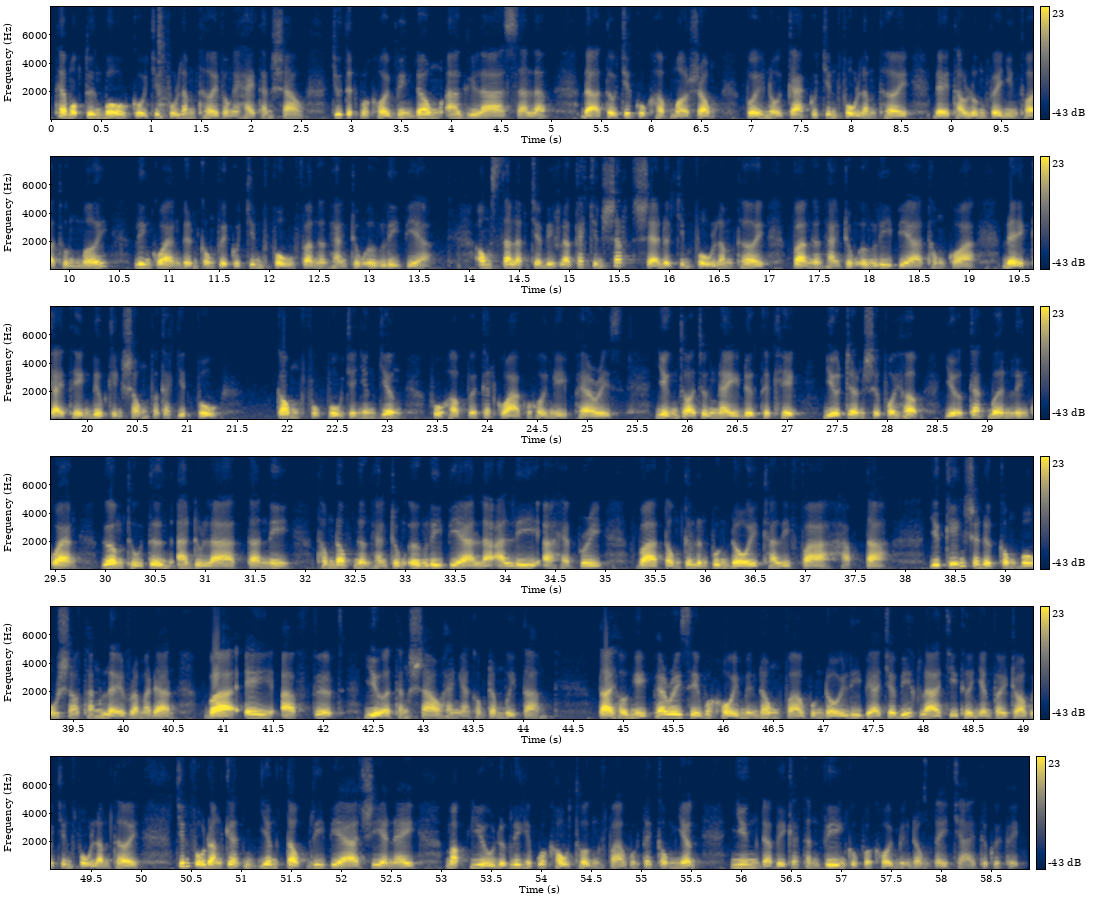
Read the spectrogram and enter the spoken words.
Theo một tuyên bố của chính phủ lâm thời vào ngày 2 tháng 6, Chủ tịch Quốc hội miền Đông Aguila Salaf đã tổ chức cuộc họp mở rộng với nội các của chính phủ lâm thời để thảo luận về những thỏa thuận mới liên quan đến công việc của chính phủ và Ngân hàng Trung ương Libya. Ông Saleh cho biết là các chính sách sẽ được chính phủ lâm thời và Ngân hàng Trung ương Libya thông qua để cải thiện điều kiện sống và các dịch vụ công phục vụ cho nhân dân phù hợp với kết quả của hội nghị Paris. Những thỏa thuận này được thực hiện dựa trên sự phối hợp giữa các bên liên quan, gồm Thủ tướng Abdullah Tani, Thống đốc Ngân hàng Trung ương Libya là Ali Ahebri và Tổng tư lệnh quân đội Khalifa Haftar. Dự kiến sẽ được công bố sau tháng lễ Ramadan và Eid giữa tháng 6 2018. Tại hội nghị Paris, Quốc hội miền Đông và quân đội Libya cho biết là chỉ thừa nhận vai trò của chính phủ lâm thời. Chính phủ đoàn kết dân tộc Libya GNA mặc dù được Liên Hiệp Quốc hậu thuẫn và quốc tế công nhận, nhưng đã bị các thành viên của Quốc hội miền Đông tẩy chay, thưa quý vị.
